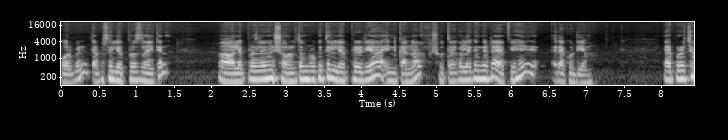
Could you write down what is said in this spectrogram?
পড়বেন তারপর হচ্ছে লেপ্রোজ লাইকেন লেপ্রোজ লাইকেন সরলতম প্রকৃতির লেপ্রেরিয়া ইনকানা সূত্রাকা লাইকেন যেটা অ্যাফিহি র্যাকোডিয়াম এরপর হচ্ছে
